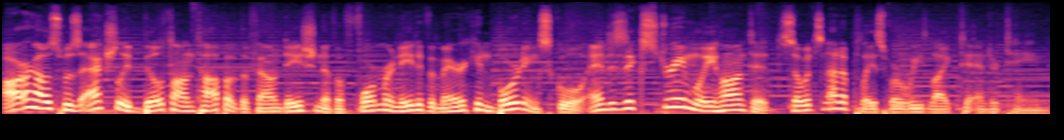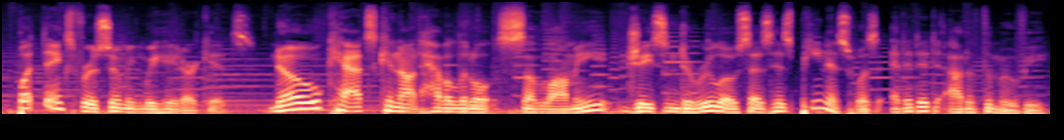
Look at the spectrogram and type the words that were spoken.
Our house was actually built on top of the foundation of a former Native American boarding school and is extremely haunted, so it's not a place where we'd like to entertain. But thanks for assuming we hate our kids. No, cats cannot have a little salami. Jason Derulo says his penis was edited out of the movie.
